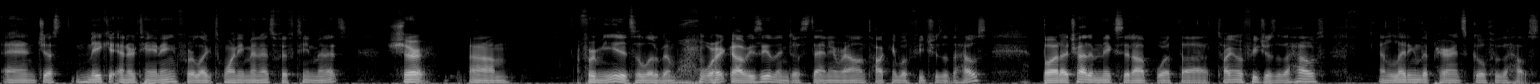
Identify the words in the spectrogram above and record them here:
and just make it entertaining for like 20 minutes, 15 minutes, sure. Um, for me, it's a little bit more work, obviously, than just standing around talking about features of the house. But I try to mix it up with uh, talking about features of the house, and letting the parents go through the house.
